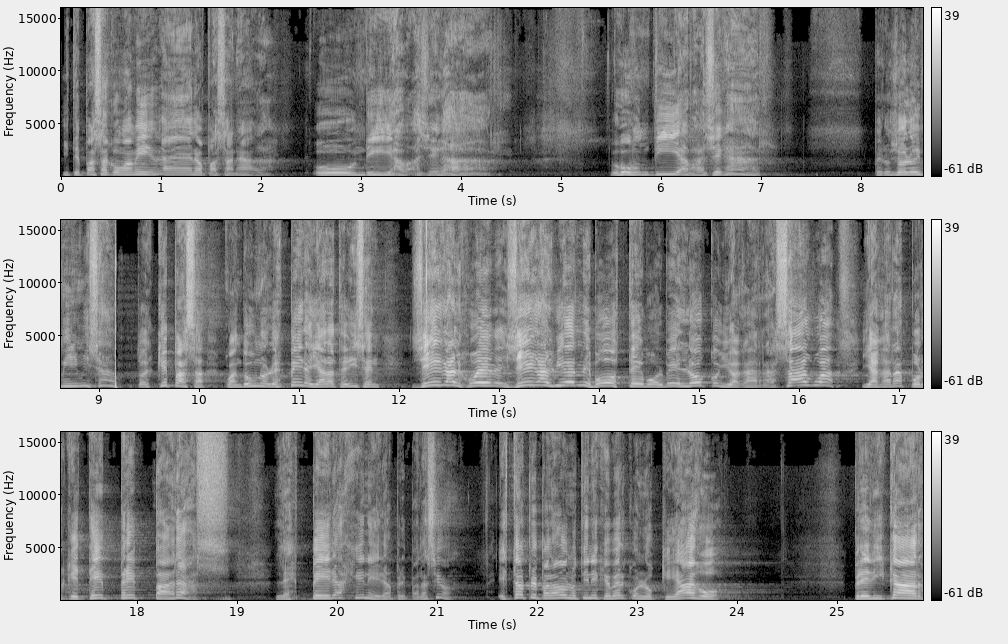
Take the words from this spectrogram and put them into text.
Y te pasa como a mí, eh, no pasa nada. Un día va a llegar. Un día va a llegar. Pero yo lo he minimizado. Entonces, ¿qué pasa? Cuando uno lo espera y ahora te dicen, llega el jueves, llega el viernes, vos te volvés loco y agarras agua y agarras porque te preparás. La espera genera preparación. Estar preparado no tiene que ver con lo que hago. Predicar,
